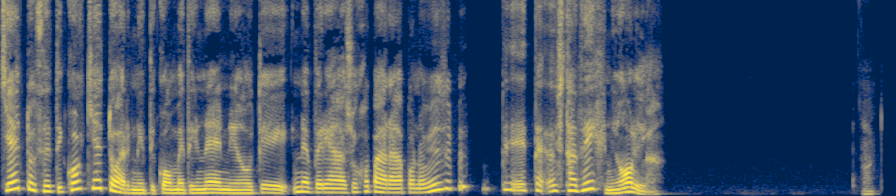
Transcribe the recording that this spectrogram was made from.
Και το θετικό και το αρνητικό με την έννοια ότι νευριάζω, έχω παράπονο. Ε, ε, τα- Στα δείχνει όλα. Οκ.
